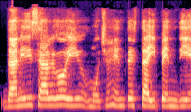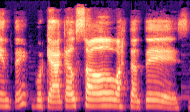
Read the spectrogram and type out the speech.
Dani dice algo y mucha gente está ahí pendiente porque ha causado bastantes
